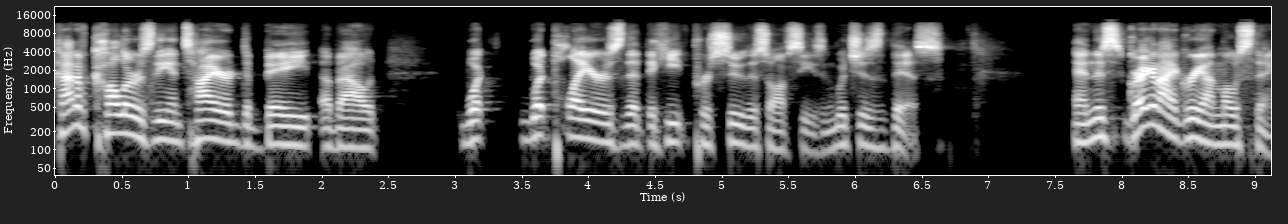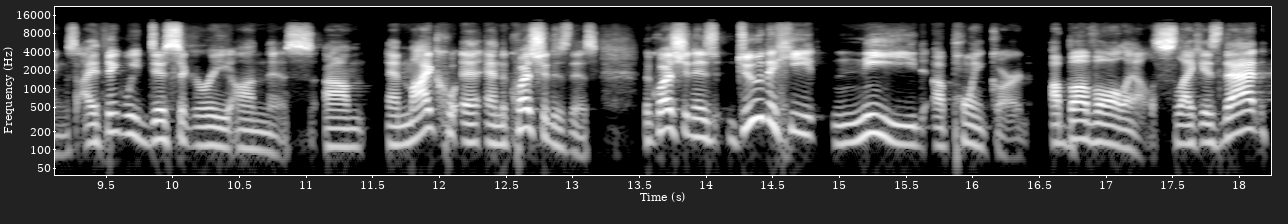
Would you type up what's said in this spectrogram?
kind of colors the entire debate about what what players that the Heat pursue this offseason, which is this. And this, Greg and I agree on most things. I think we disagree on this. Um, and my and the question is this: the question is, do the Heat need a point guard above all else? Like, is that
